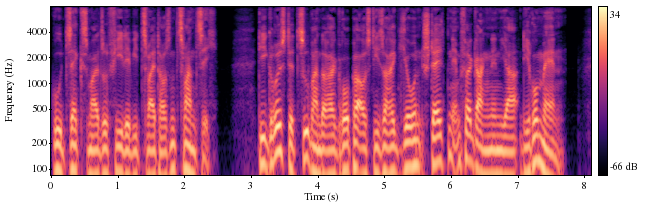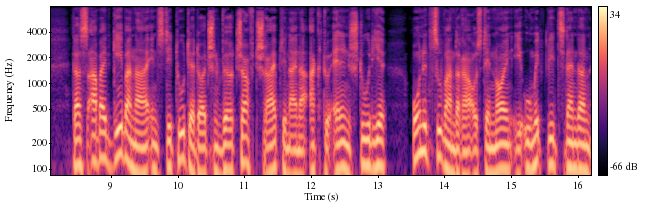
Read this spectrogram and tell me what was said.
gut sechsmal so viele wie 2020. Die größte Zuwanderergruppe aus dieser Region stellten im vergangenen Jahr die Rumänen. Das arbeitgebernahe Institut der deutschen Wirtschaft schreibt in einer aktuellen Studie, ohne Zuwanderer aus den neuen EU-Mitgliedsländern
